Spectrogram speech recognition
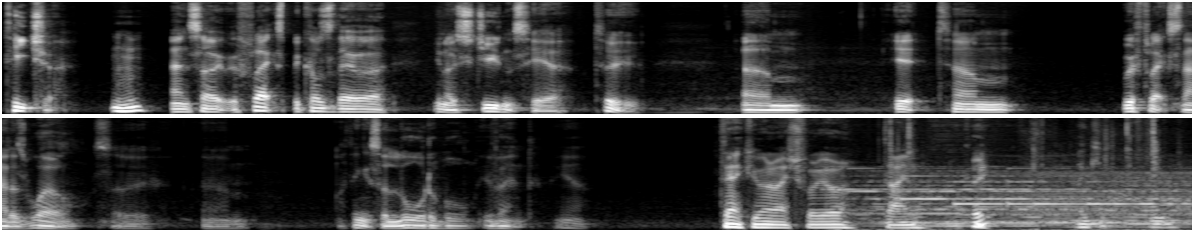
teacher, mm-hmm. and so it reflects because there are you know students here too um, it um, reflects that as well. So um, I think it's a laudable event. Yeah. Thank you very much for your time. Okay. Thank you.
